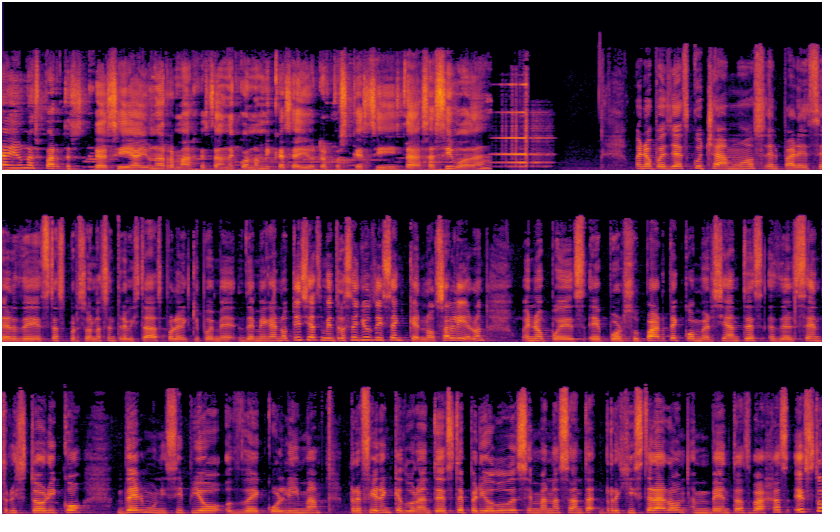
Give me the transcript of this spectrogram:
hay unas partes que sí, hay unas ramadas que están económicas y hay otras pues que sí estás así, ¿verdad? Bueno, pues ya escuchamos el parecer de estas personas entrevistadas por el equipo de, Me- de Mega Noticias. Mientras ellos dicen que no salieron, bueno, pues eh, por su parte, comerciantes del centro histórico del municipio de Colima refieren que durante este periodo de Semana Santa registraron ventas bajas. Esto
